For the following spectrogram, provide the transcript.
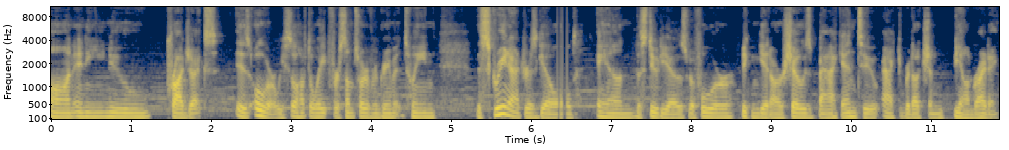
on any new projects is over. We still have to wait for some sort of agreement between the Screen Actors Guild and the studios before we can get our shows back into active production beyond writing.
